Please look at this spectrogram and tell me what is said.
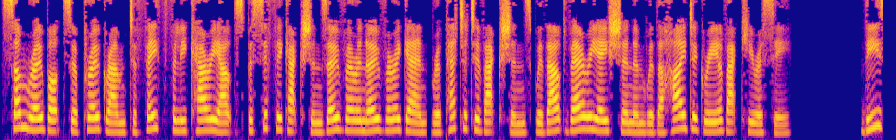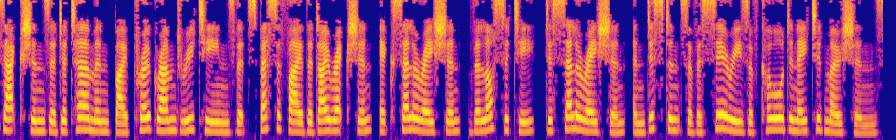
some robots are programmed to faithfully carry out specific actions over and over again repetitive actions without variation and with a high degree of accuracy. These actions are determined by programmed routines that specify the direction, acceleration, velocity, deceleration, and distance of a series of coordinated motions.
